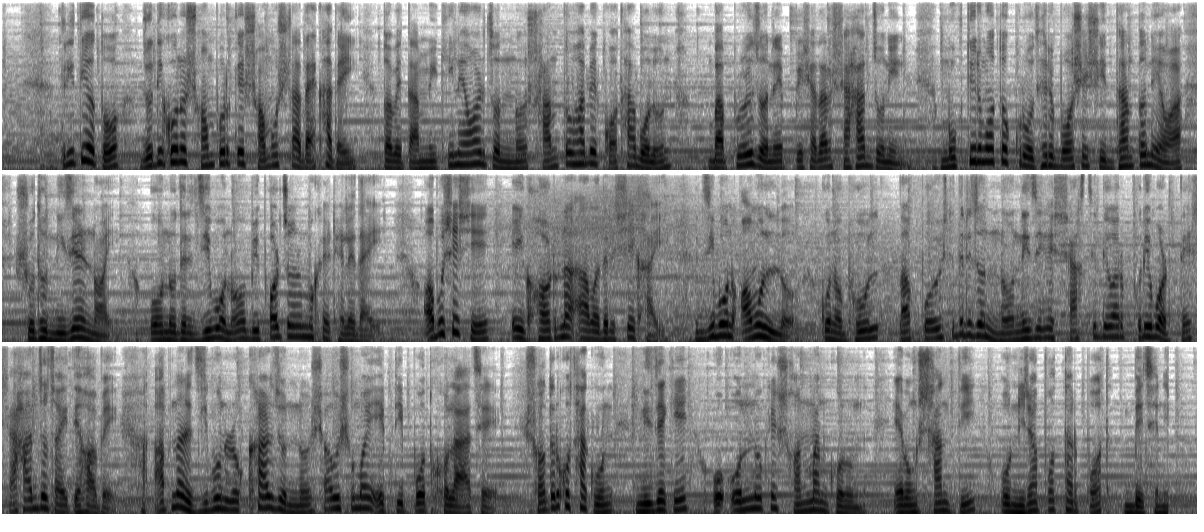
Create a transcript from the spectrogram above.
তৃতীয়ত, যদি কোনো সম্পর্কে সমস্যা দেখা দেয়, তবে তা মিটিয়ে নেওয়ার জন্য শান্তভাবে কথা বলুন বা প্রয়োজনে পেশাদার সাহায্য নিন। মুক্তির মতো ক্রোধের বশে সিদ্ধান্ত নেওয়া শুধু নিজের নয় অন্যদের জীবনও বিপর্যয়ের মুখে ঠেলে দেয়। অবশেষে এই ঘটনা আমাদের শেখায়, জীবন অমূল্য, কোনো ভুল বা পরিস্থিতির জন্য নিজেকে শাস্তি দেওয়ার পরিবর্তে সাহায্য চাইতে হবে। আপনার জীবন রক্ষার জন্য সবসময় একটি পথ খোলা আছে। সতর্ক থাকুন, নিজেকে ও অন্যকে সম্মান করুন এবং শান্তি ও নিরাপত্তার পথ বেছে নিন।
